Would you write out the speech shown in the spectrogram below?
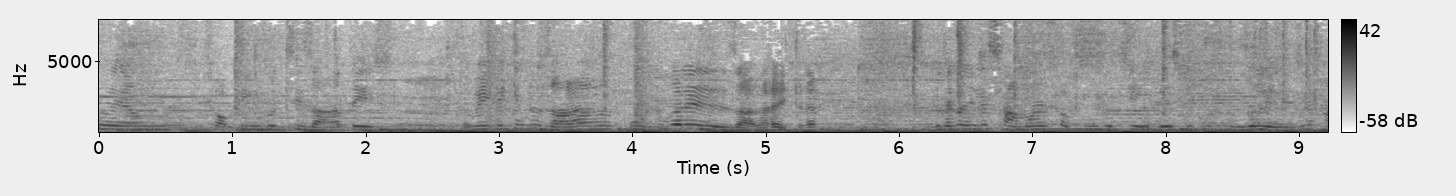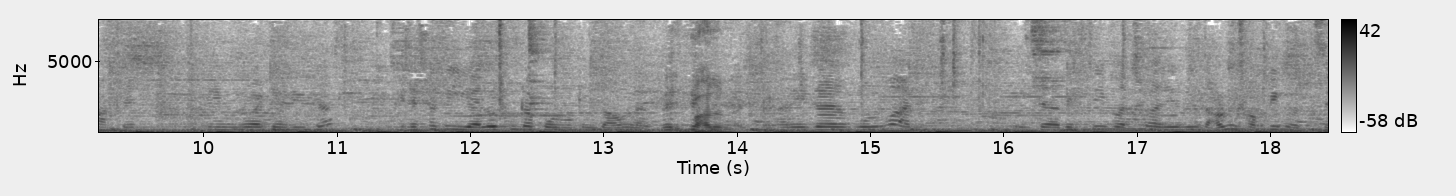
দেখো এরকম শপিং করছি জারাতে এসে তবে এটা কিন্তু জারা পর্তুগালের জারা এটা। তো দেখো এটা সামার শপিং করছি এই ড্রেসটা খুব সুন্দর লেগেছে হাতে। এমব্রয়ডারিটা এটার সাথে ইয়েলো শুটা পরবো কিন্তু দারুণ লাগবে। ভালো লাগবে। আর এটা বলব আর এটা দেখতেই পাচ্ছ আর এটা দারুণ শপিং হচ্ছে।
